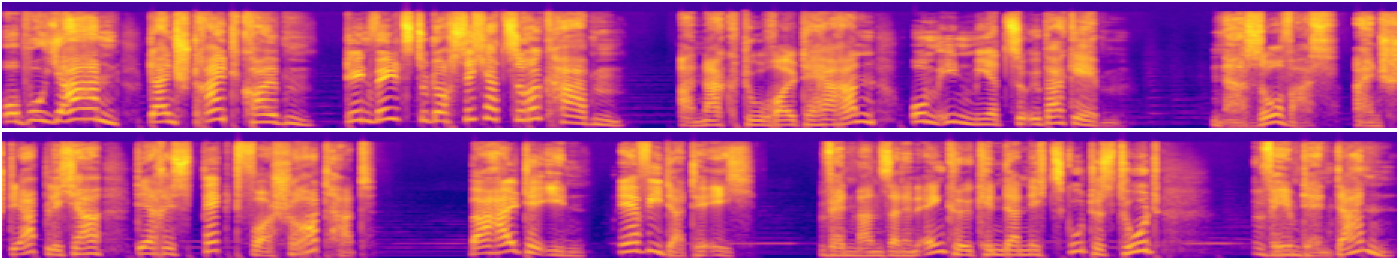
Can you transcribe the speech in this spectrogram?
Obojan, dein Streitkolben, den willst du doch sicher zurückhaben. Anaktu rollte heran, um ihn mir zu übergeben. Na sowas, ein Sterblicher, der Respekt vor Schrott hat. Behalte ihn, erwiderte ich. Wenn man seinen Enkelkindern nichts Gutes tut, wem denn dann?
